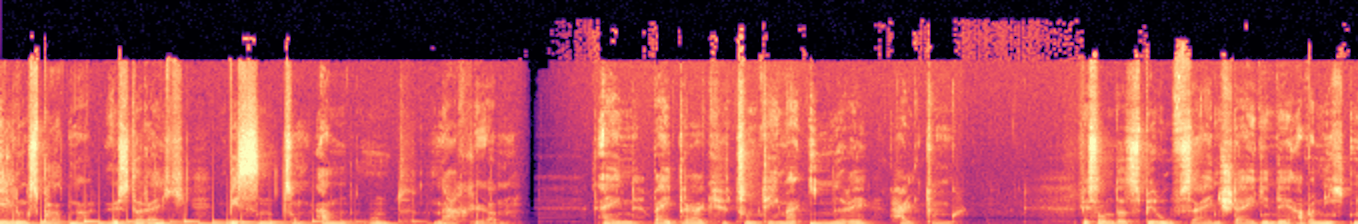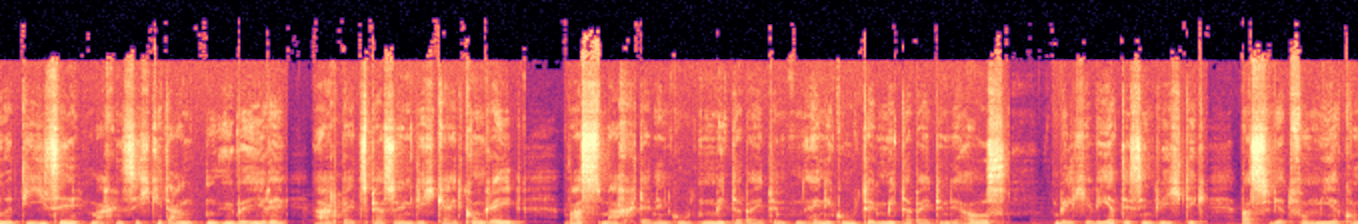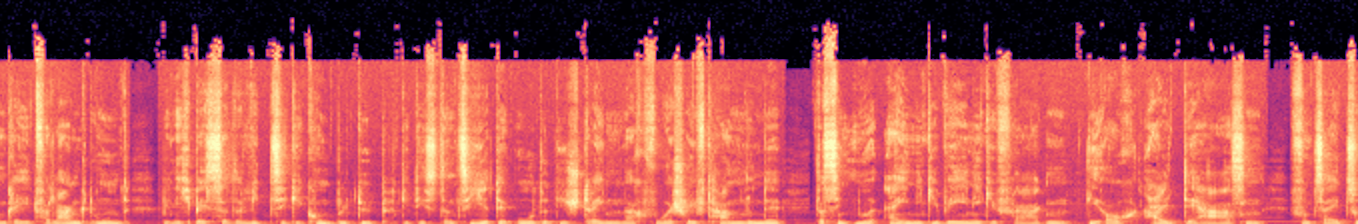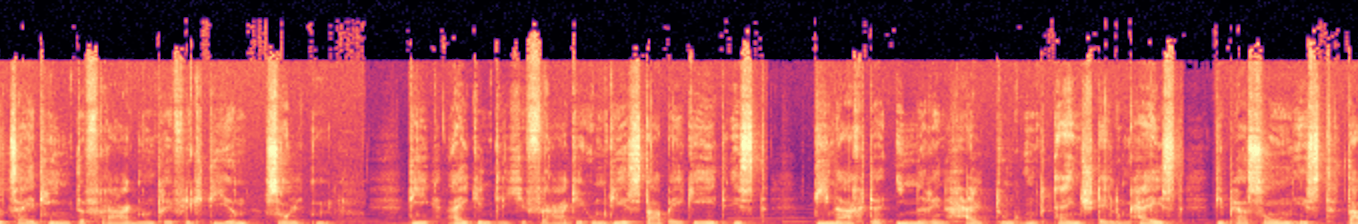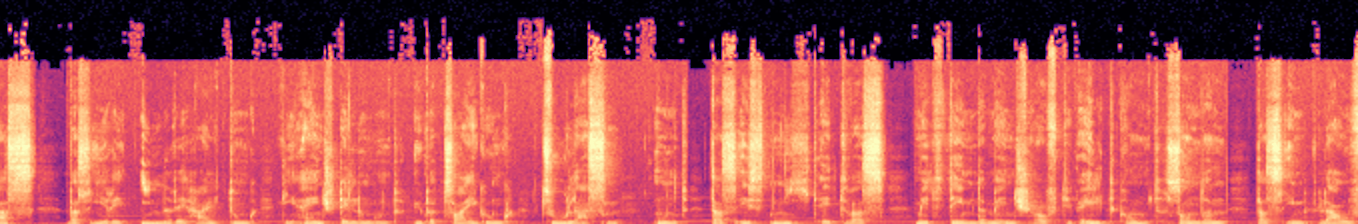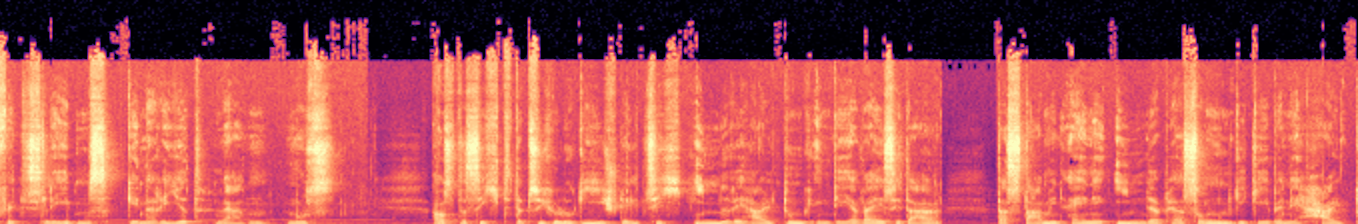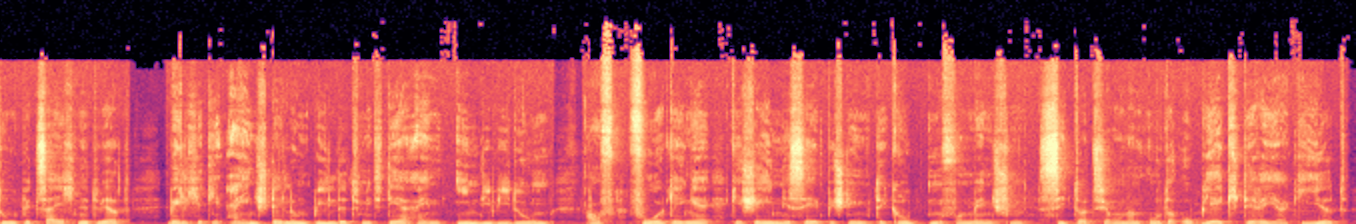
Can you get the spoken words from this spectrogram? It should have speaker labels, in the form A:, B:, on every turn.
A: Bildungspartner Österreich Wissen zum An- und Nachhören. Ein Beitrag zum Thema innere Haltung. Besonders Berufseinsteigende, aber nicht nur diese, machen sich Gedanken über ihre Arbeitspersönlichkeit. Konkret, was macht einen guten Mitarbeitenden, eine gute Mitarbeitende aus? Welche Werte sind wichtig? Was wird von mir konkret verlangt? Und bin ich besser der witzige Kumpeltyp, die distanzierte oder die streng nach Vorschrift handelnde? Das sind nur einige wenige Fragen, die auch alte Hasen von Zeit zu Zeit hinterfragen und reflektieren sollten. Die eigentliche Frage, um die es dabei geht, ist die nach der inneren Haltung und Einstellung. Heißt, die Person ist das, was ihre innere Haltung, die Einstellung und Überzeugung zulassen. Und das ist nicht etwas, mit dem der Mensch auf die Welt kommt, sondern das im Laufe des Lebens generiert werden muss. Aus der Sicht der Psychologie stellt sich innere Haltung in der Weise dar, dass damit eine in der Person gegebene Haltung bezeichnet wird, welche die Einstellung bildet, mit der ein Individuum auf Vorgänge, Geschehnisse, bestimmte Gruppen von Menschen, Situationen oder Objekte reagiert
